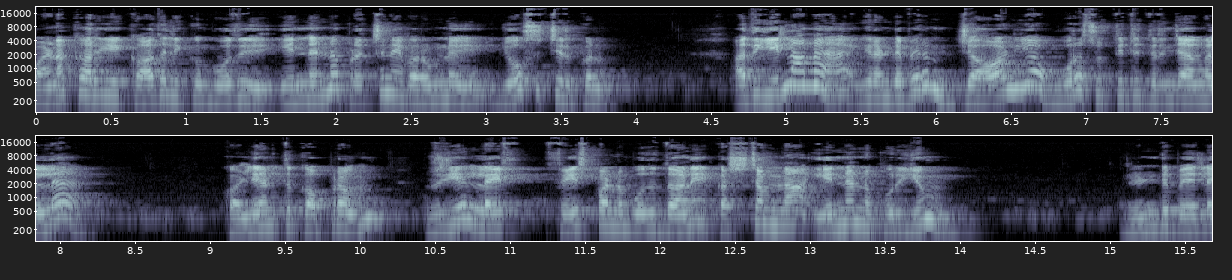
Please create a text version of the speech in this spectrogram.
பணக்காரியை காதலிக்கும் போது என்னென்ன பிரச்சனை வரும்னு யோசிச்சிருக்கணும். அது இல்லாம இரண்டு பேரும் ஜாலியா ஊரை சுத்திட்டு தெரிஞ்சாங்கல்ல? கல்யாணத்துக்கு அப்புறம் ரியல் லைஃப் ஃபேஸ் பண்ணும்போது தானே கஷ்டம்னா என்னன்னு புரியும்? ரெண்டு பேர்ல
